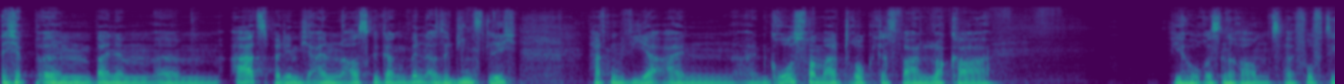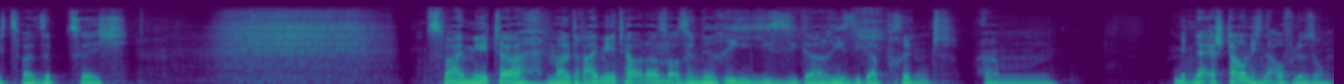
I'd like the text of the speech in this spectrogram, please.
Ich habe ähm, bei einem ähm, Arzt, bei dem ich ein- und ausgegangen bin, also dienstlich, hatten wir einen, einen Großformatdruck, das waren locker, wie hoch ist ein Raum? 250, 270, zwei Meter mal drei Meter oder so, Mhm. also ein riesiger, riesiger Print. Ähm, mit einer erstaunlichen Auflösung.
